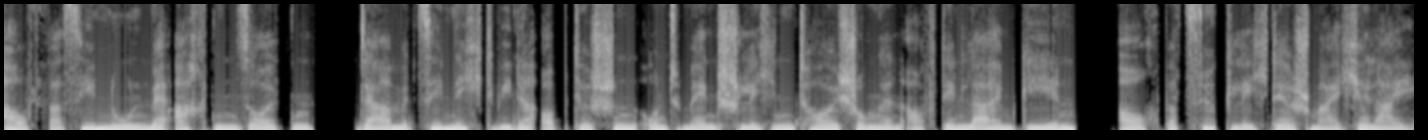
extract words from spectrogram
auf was sie nunmehr achten sollten, damit sie nicht wieder optischen und menschlichen Täuschungen auf den Leim gehen, auch bezüglich der Schmeichelei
